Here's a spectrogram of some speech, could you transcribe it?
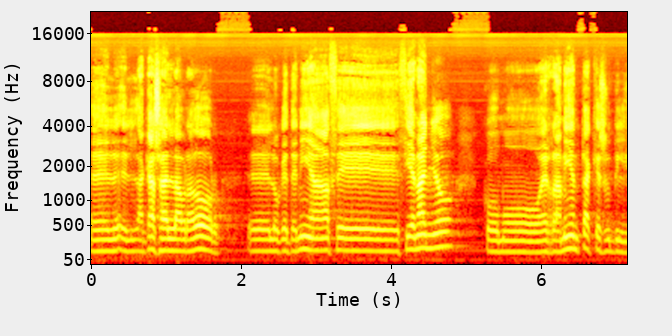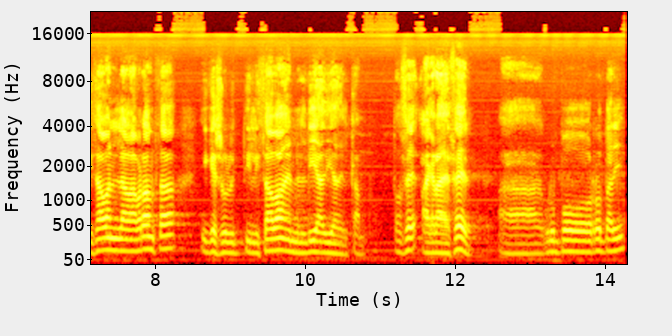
en la casa del labrador, eh, lo que tenía hace 100 años, como herramientas que se utilizaban en la labranza y que se utilizaban en el día a día del campo. Entonces, agradecer al grupo Rotary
